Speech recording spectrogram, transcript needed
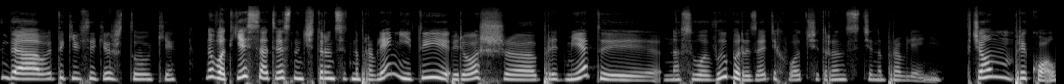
Да, вот такие всякие штуки. Ну вот, есть, соответственно, 14 направлений, и ты берешь э, предметы на свой выбор из этих вот 14 направлений. Чем прикол?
